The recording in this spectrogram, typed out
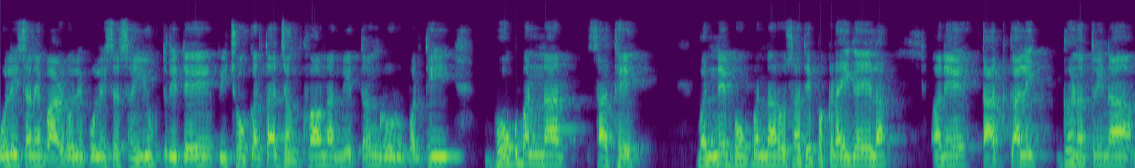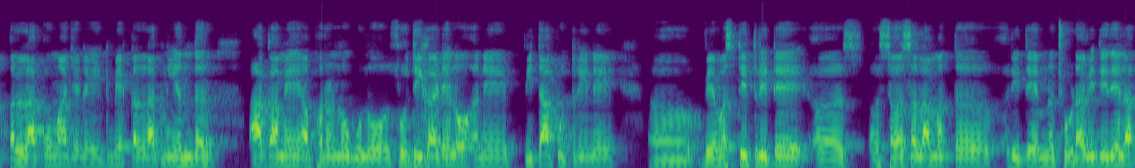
પોલીસ અને બારડોલી પોલીસે સંયુક્ત રીતે પીછો કરતા જંખવાવના નેત્રંગ રોડ ઉપરથી ભોગ બનનાર સાથે બંને ભોગ બનનારો સાથે પકડાઈ ગયેલા અને તાત્કાલિક ગણતરીના કલાકોમાં જ એટલે એક બે કલાકની અંદર આ કામે અપહરણનો ગુનો શોધી કાઢેલો અને પિતા પુત્રીને વ્યવસ્થિત રીતે સહસલામત રીતે એમને છોડાવી દીધેલા.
